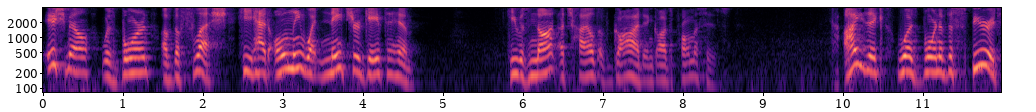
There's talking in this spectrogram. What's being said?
Ishmael was born of the flesh. He had only what nature gave to him. He was not a child of God and God's promises. Isaac was born of the Spirit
